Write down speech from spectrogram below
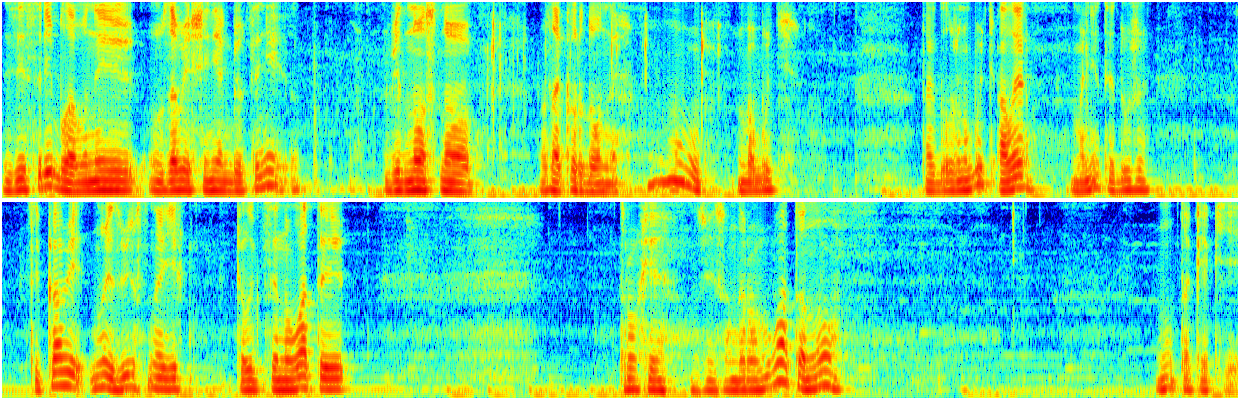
зі срібла, вони завищені якби в ціні відносно закордонних. Ну, мабуть, так должно бути, але монети дуже цікаві. Ну і звісно, їх колекціонувати трохи, звісно, дороговато, но ну, так як є.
